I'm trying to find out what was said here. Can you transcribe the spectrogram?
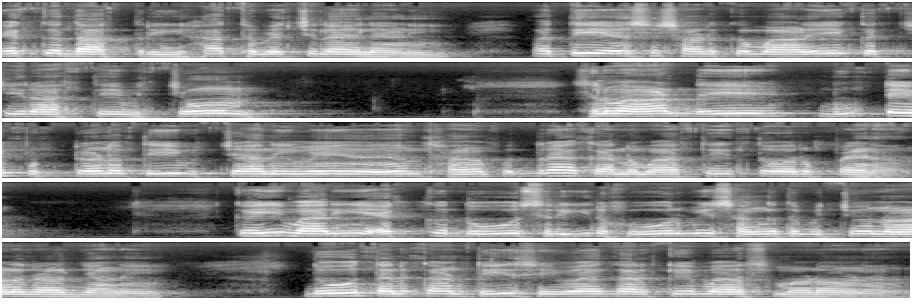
ਇੱਕ ਦਾਤਰੀ ਹੱਥ ਵਿੱਚ ਲੈ ਲੈਣੀ ਅਤੇ ਇਸ ਸੜਕ ਵਾਲੇ ਕੱਚੇ ਰਸਤੇ ਵਿੱਚੋਂ ਸਲਵਾੜ ਦੇ ਬੂਟੇ ਪੁੱਟਣ ਤੇ ਉੱਚਾ ਨੀਵੇਂ ਥਾਂ ਪੱਧਰਾ ਕਰਨ ਵਾਸਤੇ ਤੁਰ ਪੈਣਾ। ਕਈ ਵਾਰੀ ਇੱਕ ਦੋ ਸਰੀਰ ਹੋਰ ਵੀ ਸੰਗਤ ਵਿੱਚੋਂ ਨਾਲ ਰਲ ਜਾਣੇ। ਦੋ ਤਿੰਨ ਘੰਟੇ ਸੇਵਾ ਕਰਕੇ ਵਾਪਸ ਮੁੜ ਆਉਣਾ।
